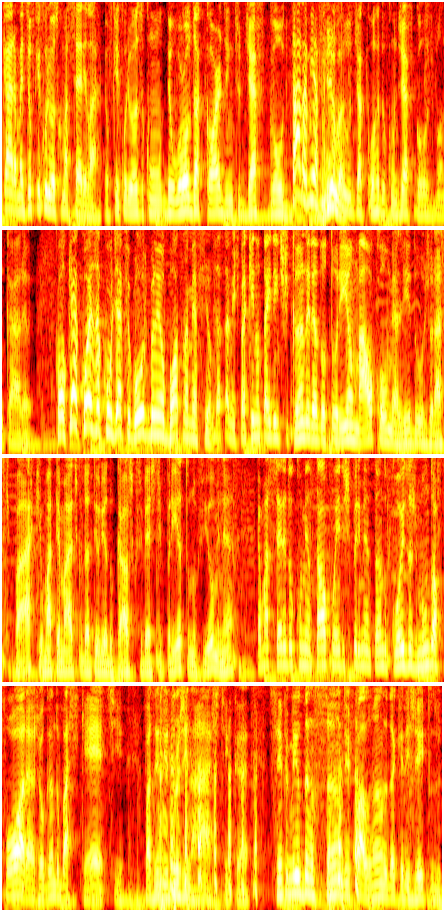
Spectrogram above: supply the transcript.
Cara, mas eu fiquei curioso com uma série lá. Eu fiquei curioso com The World According to Jeff Goldblum. Tá na minha fila. Mundo de acordo com Jeff Goldblum, cara. Qualquer coisa com o Jeff Goldblum eu boto na minha fila. Exatamente. Pra quem não tá identificando, ele é o Dr. Ian Malcolm ali do Jurassic Park, o matemático da teoria do caos que se veste de preto no filme, né? É uma série documental com ele experimentando coisas mundo afora, jogando basquete, fazendo hidroginástica, sempre meio dançando e falando daquele jeito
